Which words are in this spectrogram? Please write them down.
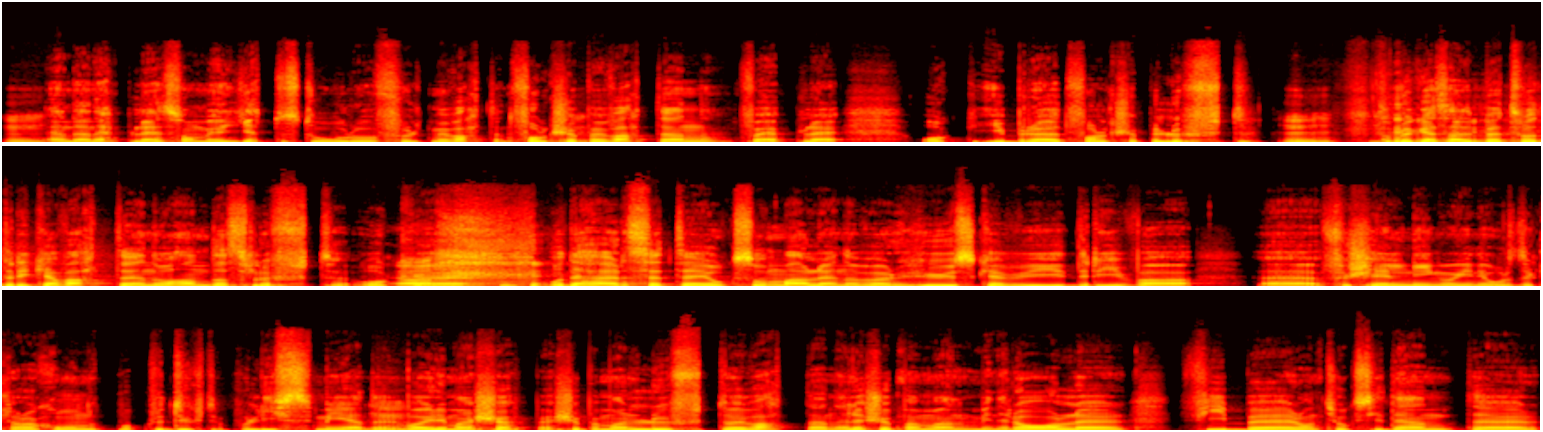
än den äpple som är jättestor och fullt med vatten. Folk köper vatten för äpple och i bröd folk köper luft. Jag brukar säga att det är bättre att dricka vatten och andas luft. Och, eh, och det här sätter också mallen över hur ska vi driva försäljning och innehållsdeklaration på produkter, på livsmedel. Vad är det man köper? Köper man luft och vatten eller köper man mineraler, fiber, antioxidanter,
